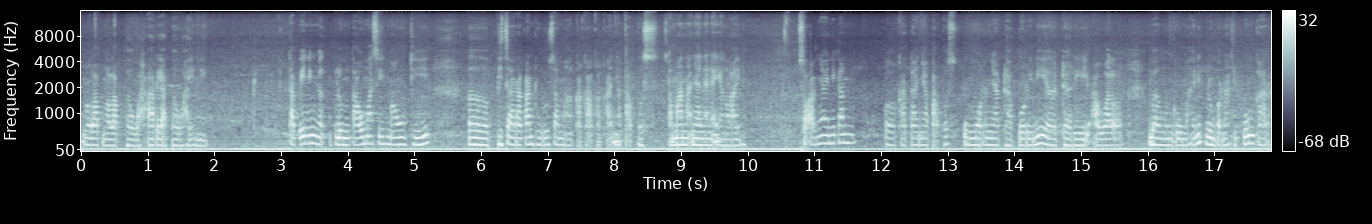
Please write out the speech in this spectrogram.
ngelap ngelap bawah area bawah ini tapi ini nggak belum tahu masih mau dibicarakan dulu sama kakak-kakaknya Pak Bos sama anaknya nenek yang lain. Soalnya ini kan uh, katanya Pak Bos umurnya dapur ini ya dari awal bangun rumah ini belum pernah dibongkar.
